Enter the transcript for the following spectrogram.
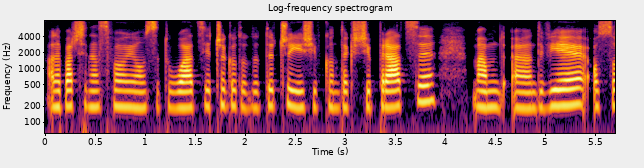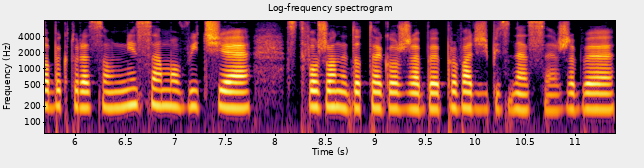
ale patrzcie na swoją sytuację, czego to dotyczy, jeśli w kontekście pracy mam e, dwie osoby, które są niesamowicie stworzone do tego, żeby prowadzić biznesy, żeby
